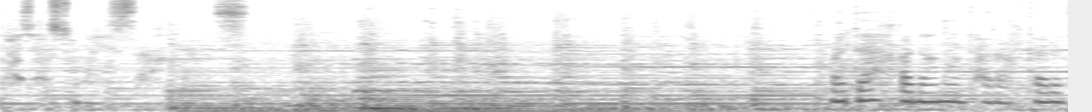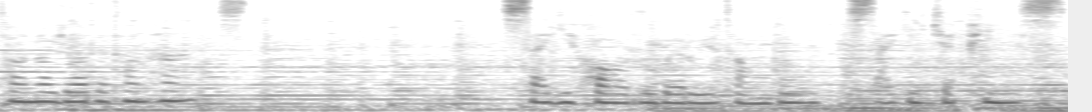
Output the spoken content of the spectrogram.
تجسم سخت است. و ده قدم آن طرفترتان را یادتان هست؟ سگی ها روبرویتان بود سگی که پیس.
